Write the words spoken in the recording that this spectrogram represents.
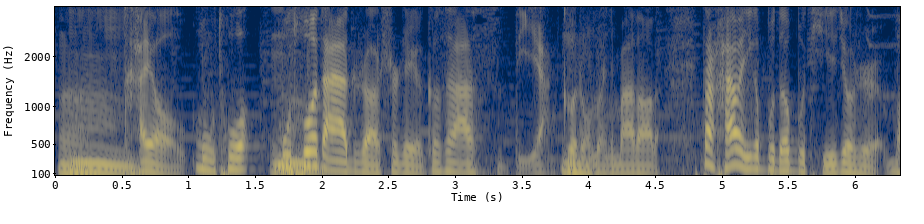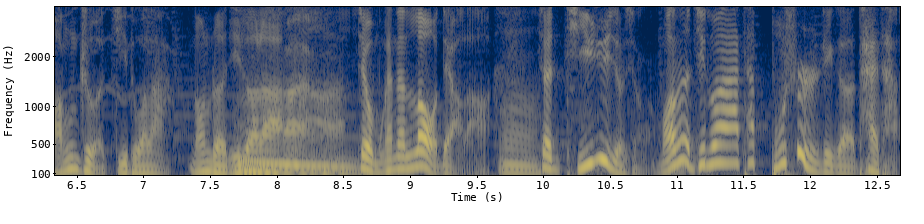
嗯，还有穆托，嗯。穆托大家知道是这个哥斯拉的死敌啊，各种乱七八糟的。但是还有一个不得不提，就是王者基多拉，王者基多拉嗯。啊，这我们刚才漏掉了啊，嗯，这提一句就行了。王者基多拉它不是这个泰坦，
